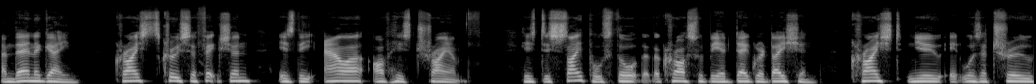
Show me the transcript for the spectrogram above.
And then again, Christ's crucifixion is the hour of his triumph. His disciples thought that the cross would be a degradation. Christ knew it was a true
